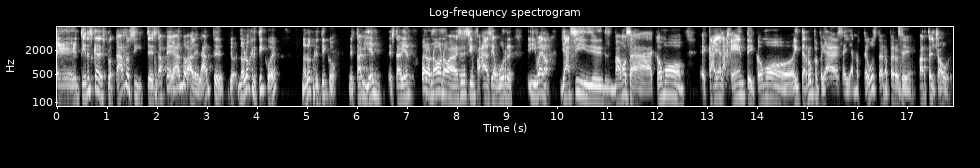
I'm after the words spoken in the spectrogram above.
eh, tienes que explotarlo. Si te está pegando, adelante. Yo no lo critico, ¿eh? No lo critico. Está bien, está bien, pero no, no, a veces sí enfada, se aburre. Y bueno, ya si vamos a cómo eh, calla la gente y cómo interrumpe, pues ya, ya no te gusta, ¿no? Pero sí. parte del show.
